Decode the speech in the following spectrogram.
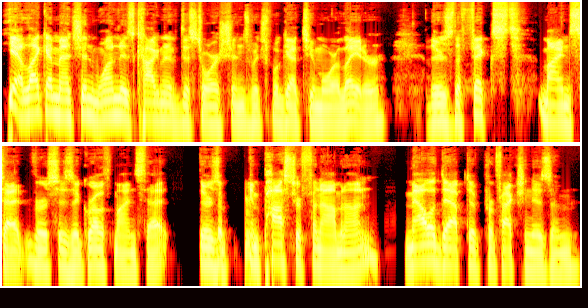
Yeah, like I mentioned, one is cognitive distortions, which we'll get to more later. There's the fixed mindset versus a growth mindset. There's an hmm. imposter phenomenon, maladaptive perfectionism,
